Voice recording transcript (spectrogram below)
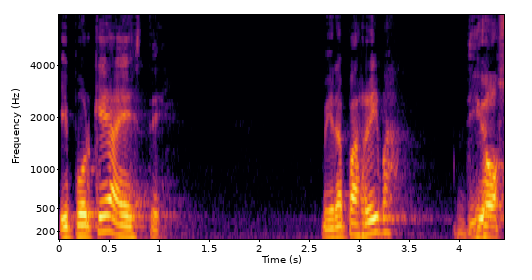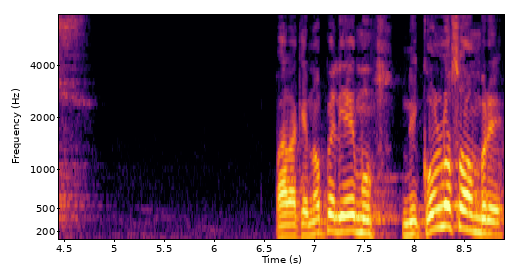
¿Y por qué a este? Mira para arriba. Dios. Para que no peleemos ni con los hombres,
